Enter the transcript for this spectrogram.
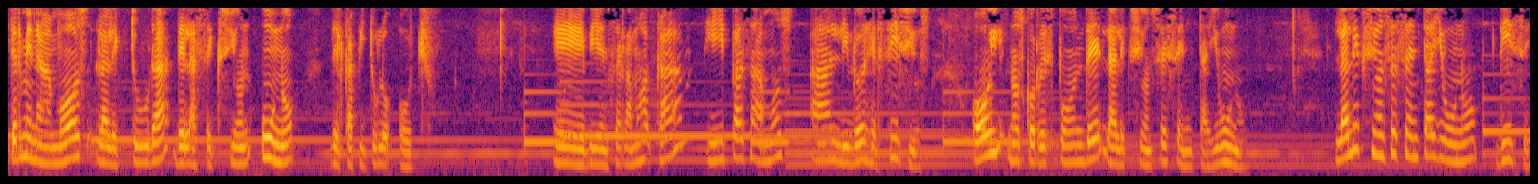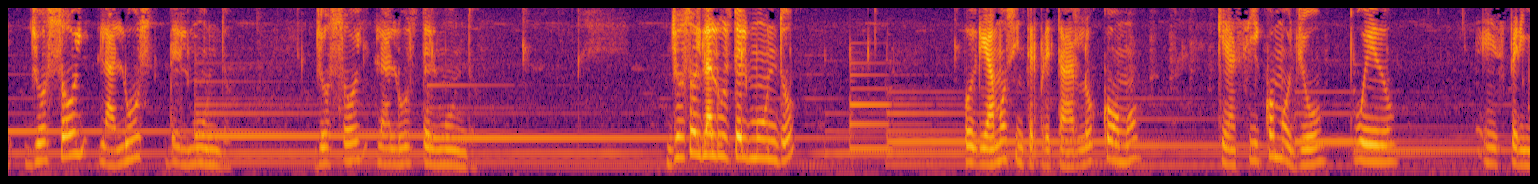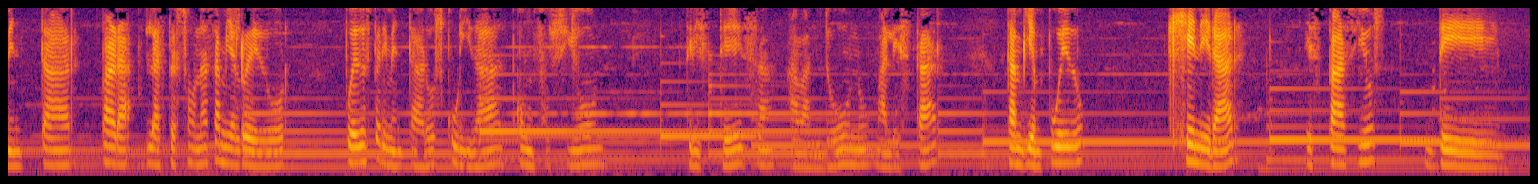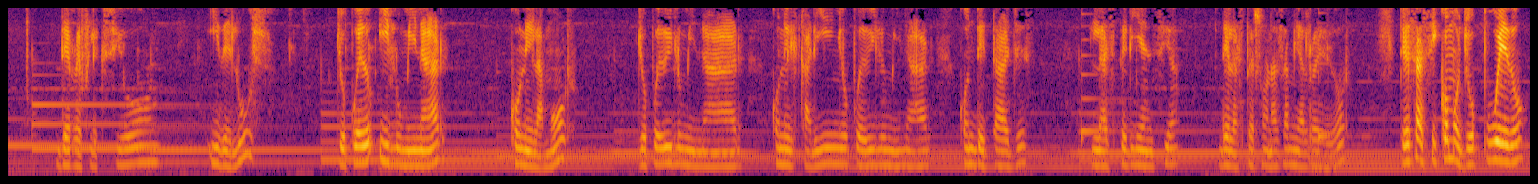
Terminamos la lectura de la sección 1 del capítulo 8. Eh, bien, cerramos acá y pasamos al libro de ejercicios. Hoy nos corresponde la lección 61. La lección 61 dice, yo soy la luz del mundo. Yo soy la luz del mundo. Yo soy la luz del mundo podríamos interpretarlo como que así como yo puedo experimentar para las personas a mi alrededor, puedo experimentar oscuridad, confusión, tristeza, abandono, malestar, también puedo generar espacios de, de reflexión y de luz yo puedo iluminar con el amor, yo puedo iluminar con el cariño, puedo iluminar con detalles la experiencia de las personas a mi alrededor. Entonces, así como yo puedo,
